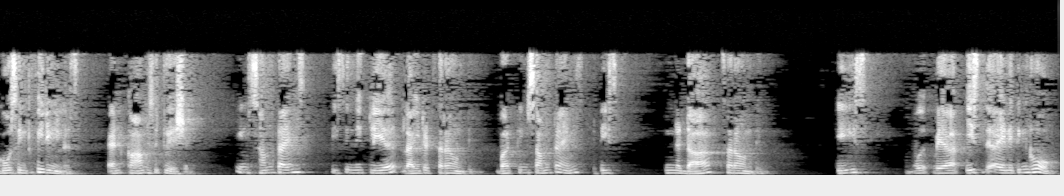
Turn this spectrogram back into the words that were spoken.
goes into feelingless and calm situation. In sometimes it is in a clear lighted surrounding, but in sometimes it is in a dark surrounding. Is where is there anything wrong?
